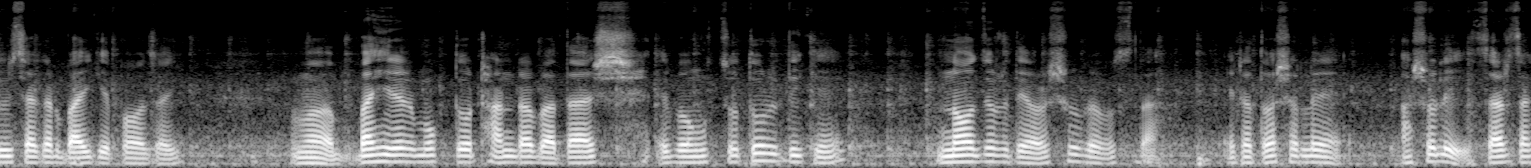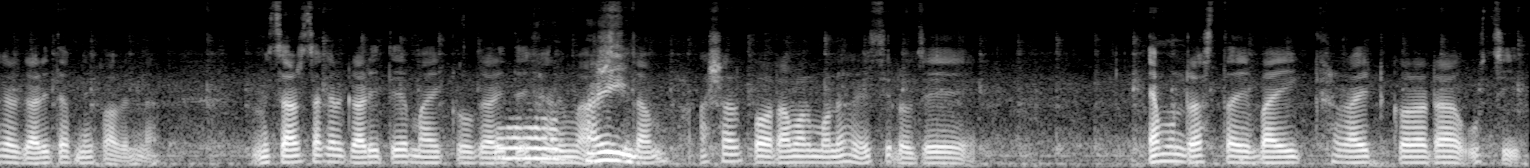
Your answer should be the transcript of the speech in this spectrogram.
দুই চাকার বাইকে পাওয়া যায়। বাহিরের মুক্ত ঠান্ডা বাতাস এবং চতুর্দিকে নজর দেওয়ার সুব্যবস্থা। এটা তো আসলে আসলেই চার চাকার গাড়িতে আপনি পাবেন না। আমি চার চাকার গাড়িতে মাইক্রো গাড়িতে এখানে আমি আসছিলাম। আসার পর আমার মনে হয়েছিল যে এমন রাস্তায় বাইক রাইড করাটা উচিত।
